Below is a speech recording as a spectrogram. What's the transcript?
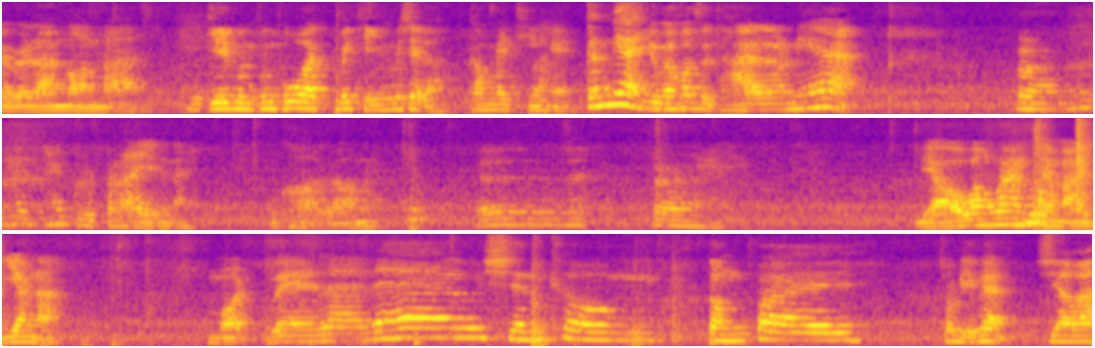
ยเวลานอนมา ๆ เมื่อกี้มึงเพิ่งพูดว่าไม่ทิ้งไม่ใช่เหรอ ก็ไม่ทิ้งไง ก็เนี่ยอยู่เป็นคนสุดท้ายแล้วเนี่ยเออให้ให้กูไปเลยนะ กูขอร้องเลยเออ เออ เดี๋ยวว่างๆจะมาเยี่ยมนะ หมดเวลาแล้วฉันคงต้องไปโชคดีเพื่อน เชื่อป่ะ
